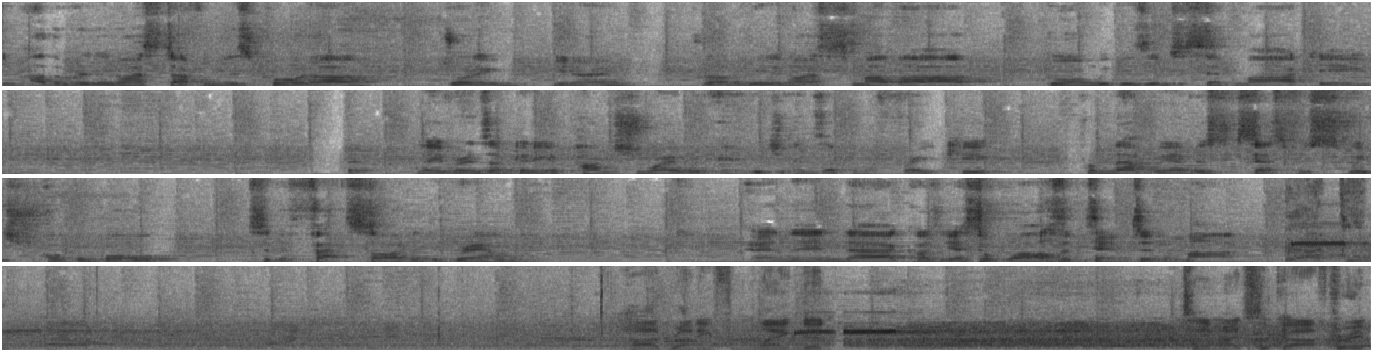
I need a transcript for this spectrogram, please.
Some other really nice stuff in this quarter. Jordon, you know, put on a really nice smother, Gawn with his intercept marking. Lever ends up getting a punch away, which ends up in a free kick. From that, we have a successful switch of the ball to the fat side of the ground. And then, because uh, he has a wild attempt at a mark. Reacting. Hard running from Langdon. Teammates look after him.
